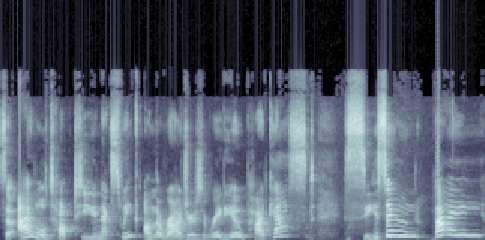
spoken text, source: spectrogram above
So, I will talk to you next week on the Rogers Radio podcast. See you soon. Bye.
